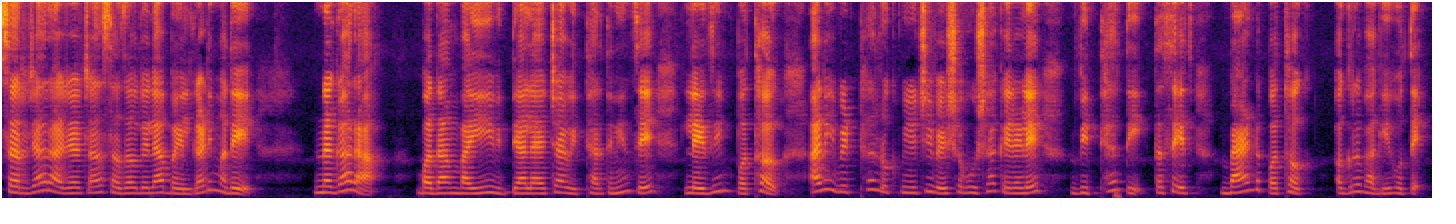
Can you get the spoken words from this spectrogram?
सर्जा राजाच्या सजवलेल्या बैलगाडीमध्ये नगारा बदामबाई विद्यालयाच्या विद्यार्थिनींचे लेझिम पथक आणि विठ्ठल रुक्मिणीची वेशभूषा केलेले विद्यार्थी तसेच बँड पथक अग्रभागी होते.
